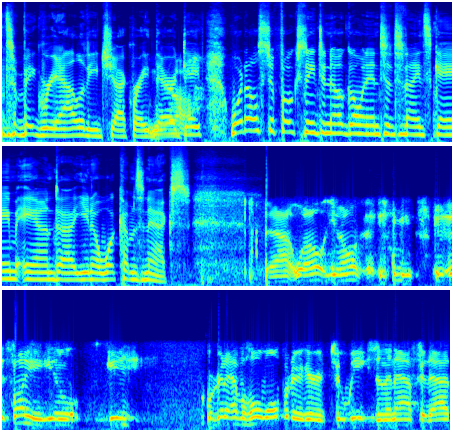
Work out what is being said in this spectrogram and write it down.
it's a big reality check right there, yeah. Dave. What else do folks need to know going into tonight's game, and uh, you know what comes next? Yeah, well, you know, I mean, it's funny, you know we're going to have a home opener here in two weeks, and then after that,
